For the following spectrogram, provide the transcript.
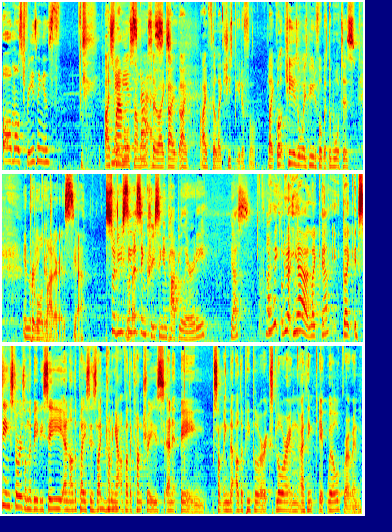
almost freezing is I swam Maybe all it's summer, so like. I, I, I feel like she's beautiful. Like, well, she is always beautiful, but the water's in the cold good. water is yeah. So do you see this increasing in popularity? Yes. I think, yeah, yeah, like, Yeah. like it's seeing stories on the BBC and other places, like Mm-hmm. coming out of other countries, and it being something that other people are exploring. I think it will grow in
